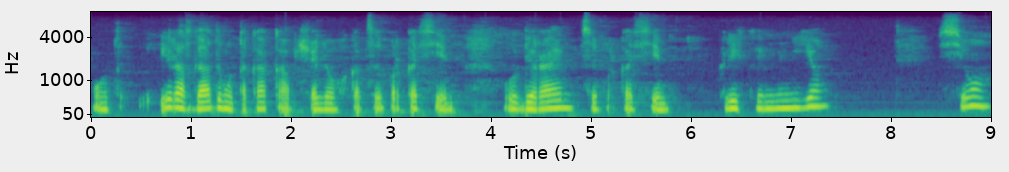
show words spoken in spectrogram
Вот. И разгадываем вот такая капча легкая. Циферка 7. Выбираем циферка 7. Кликаем на нее. Все.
